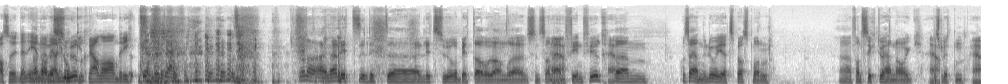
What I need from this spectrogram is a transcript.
altså, den ene har er ligget med han, og den andre ikke. Den ene er litt, litt, uh, litt sur og bitter, og den andre syns han er Ja. en fin fyr. Ja. Um, og så ender det jo i et spørsmål. Eh, for han sikter jo henne òg Ja. på slutten. Ja.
